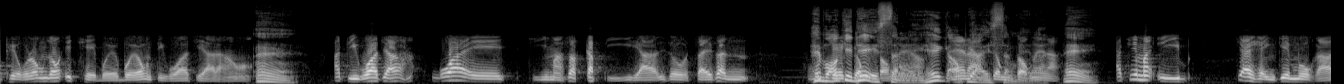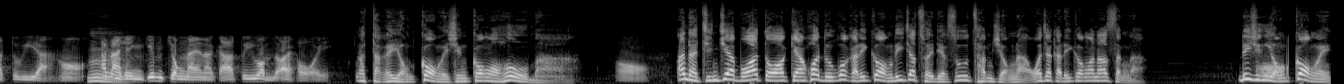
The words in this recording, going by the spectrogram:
票拢总一切袂袂用伫我遮啦吼。嗯，啊，伫我遮，我诶钱嘛煞夹伫遐，就财产。迄无要紧，迄会算的的，迄后壁会中算动的啦。嘿，啊，即马伊这现金无甲我堆啦，吼。嗯啊，若现金将来若甲我堆，我毋就爱互伊。啊，逐个用讲诶先讲互好嘛。哦，啊，若真正无法度，惊法律我甲你讲，你则找律师参详啦，我才甲你讲安怎算啦。你先用讲诶，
